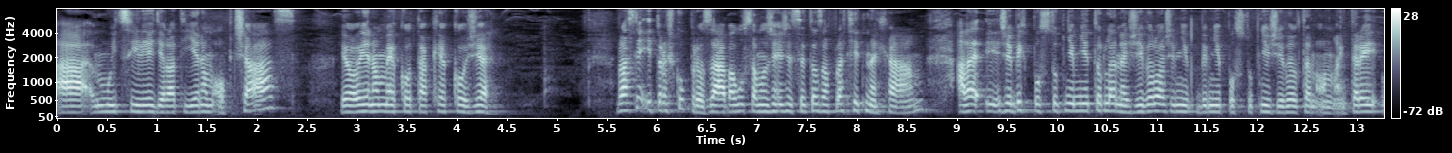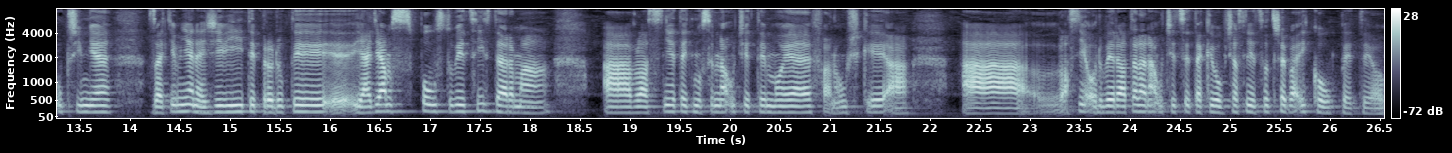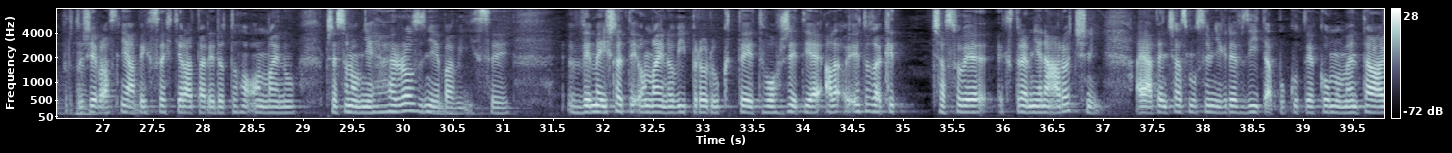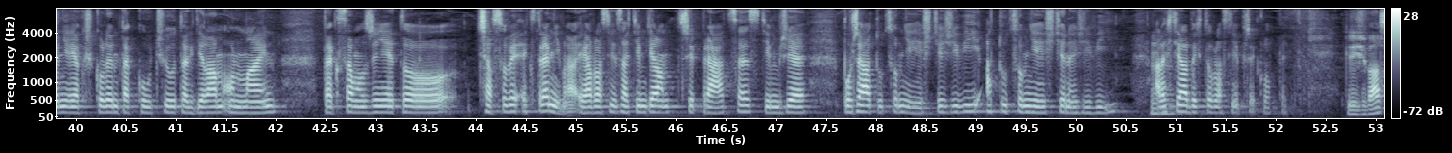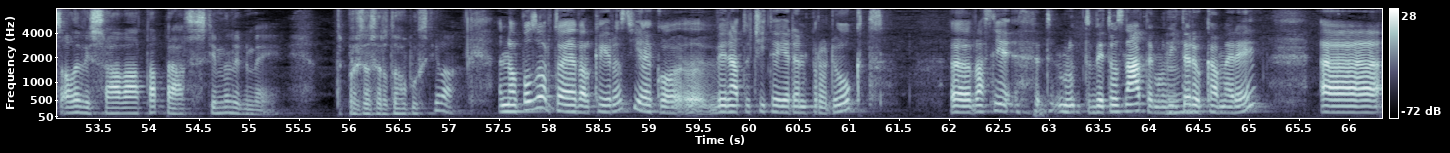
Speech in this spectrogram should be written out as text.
a můj cíl je dělat jenom občas, jo, jenom jako tak, jako že Vlastně i trošku pro zábavu, samozřejmě, že si to zaplatit nechám, ale že bych postupně mě tohle neživilo a že mě, by mě postupně živil ten online, který upřímně zatím mě neživí. Ty produkty, já dělám spoustu věcí zdarma a vlastně teď musím naučit ty moje fanoušky a, a vlastně odběratele naučit si taky občas něco třeba i koupit, jo? protože hmm. vlastně já bych se chtěla tady do toho onlineu přesunout. Mě hrozně baví si vymýšlet ty onlineové produkty, tvořit je, ale je to taky časově extrémně náročný. A já ten čas musím někde vzít a pokud jako momentálně, jak školím, tak koučuju, tak dělám online, tak samozřejmě je to časově extrémní. Já vlastně zatím dělám tři práce s tím, že pořád tu, co mě ještě živí a tu, co mě ještě neživí. Hmm. Ale mhm. chtěla bych to vlastně překlopit. Když vás ale vysává ta práce s těmi lidmi, tak proč jste se do toho pustila? No pozor, to je velký rozdíl. Jako eh, vy natočíte jeden produkt, eh, vlastně vy to znáte, mluvíte hmm. do kamery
